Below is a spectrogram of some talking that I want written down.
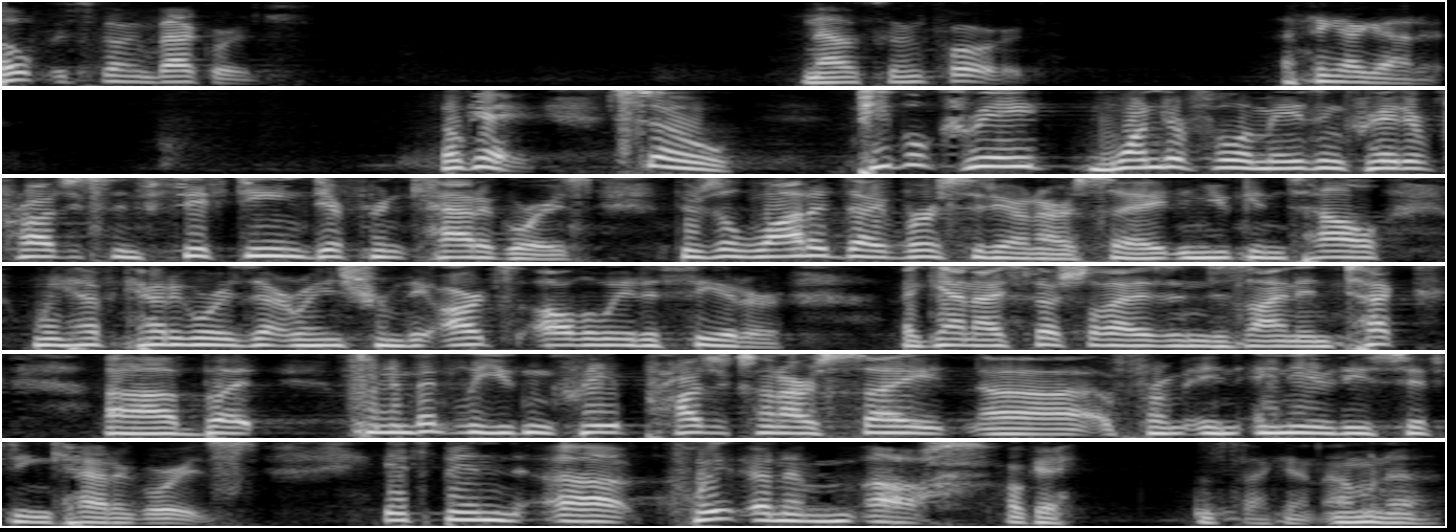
Oh, it's going backwards. Now it's going forward. I think I got it. Okay, so people create wonderful, amazing creative projects in 15 different categories. There's a lot of diversity on our site, and you can tell we have categories that range from the arts all the way to theater. Again, I specialize in design and tech, uh, but fundamentally you can create projects on our site uh, from in any of these 15 categories. It's been uh, quite an, um, oh, okay, one second. I'm gonna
